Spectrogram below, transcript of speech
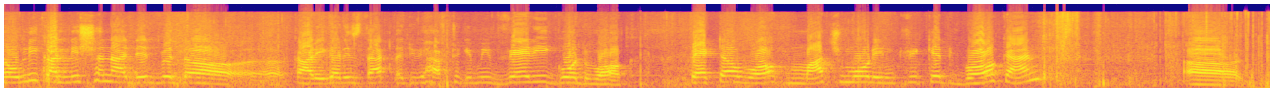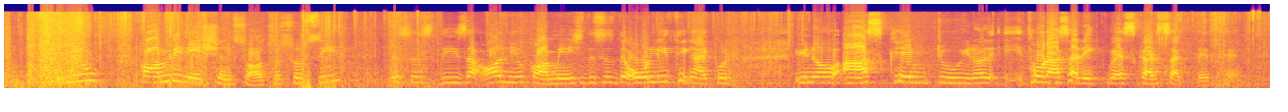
the only condition I did with the uh, Karigar is that that you have to give me very good work. Better work much more intricate work and uh, new combinations also. So see this is these are all new combinations. This is the only thing I could you know ask him to you know thoda sa request kar sakte the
